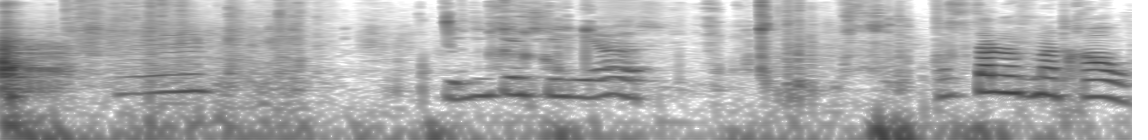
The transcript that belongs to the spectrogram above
Hm. Wie sieht denn Chili aus? Das ist dann noch mal drauf.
